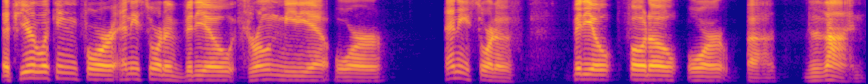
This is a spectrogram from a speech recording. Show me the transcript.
If you're looking for any sort of video, drone media, or any sort of video, photo, or uh, design,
